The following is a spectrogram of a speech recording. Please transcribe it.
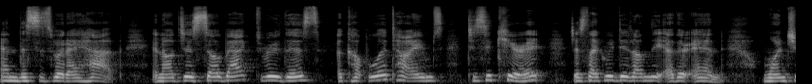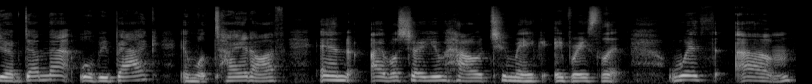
And this is what I have. And I'll just sew back through this a couple of times to secure it, just like we did on the other end. Once you have done that, we'll be back and we'll tie it off and I will show you how to make a bracelet with um,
